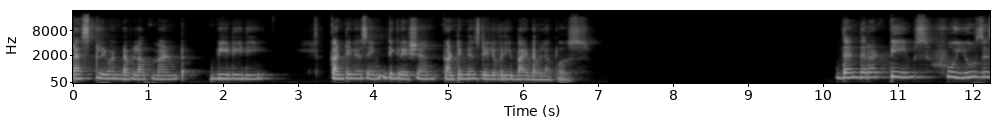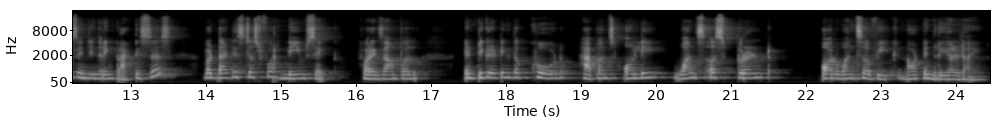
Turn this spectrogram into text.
test driven development, BDD, continuous integration, continuous delivery by developers. Then there are teams who use these engineering practices, but that is just for namesake. For example, integrating the code happens only once a sprint or once a week, not in real time.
